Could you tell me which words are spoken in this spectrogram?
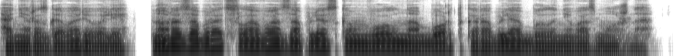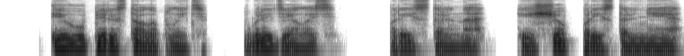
Они разговаривали, но разобрать слова за плеском волн на борт корабля было невозможно. Иу перестала плыть, вгляделась. Пристально, еще пристальнее,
